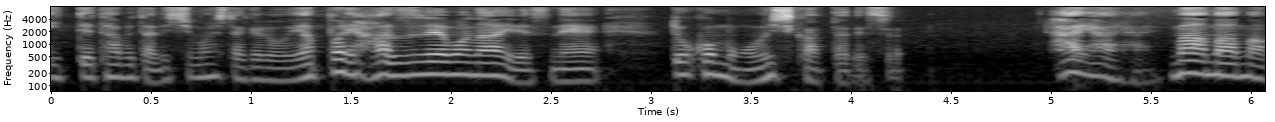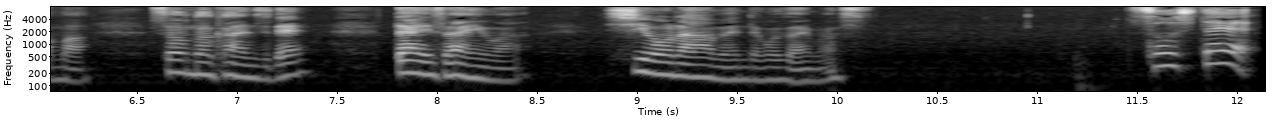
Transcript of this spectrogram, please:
行って食べたりしましたけどやっぱり外れはないですね。どこも美味しかったです。はいはいはい。まあまあまあまあ。そんな感じで。第3位は塩ラーメンでございます。そして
